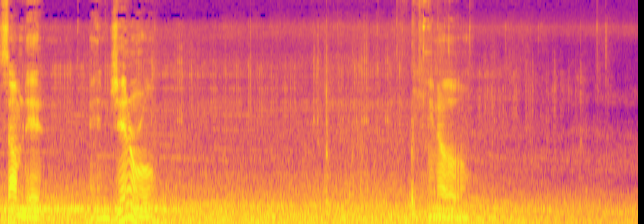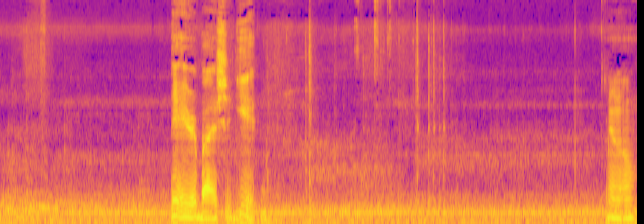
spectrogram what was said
something that in general, you know, that everybody should get. You know,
